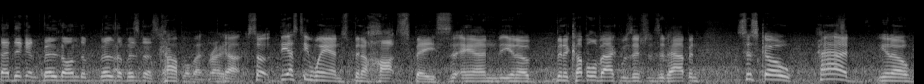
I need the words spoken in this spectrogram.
that they can build on the build the business. Complement, right? Yeah. So the SD-WAN's been a hot space, and you know, been a couple of acquisitions that happened. Cisco had, you know,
